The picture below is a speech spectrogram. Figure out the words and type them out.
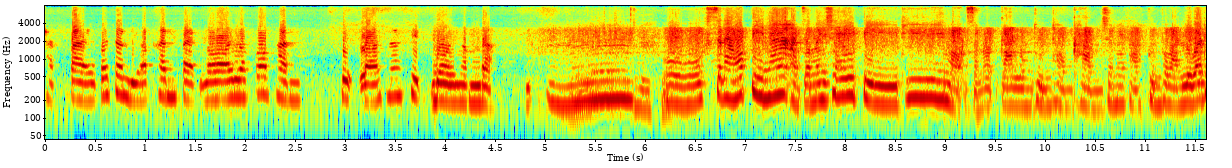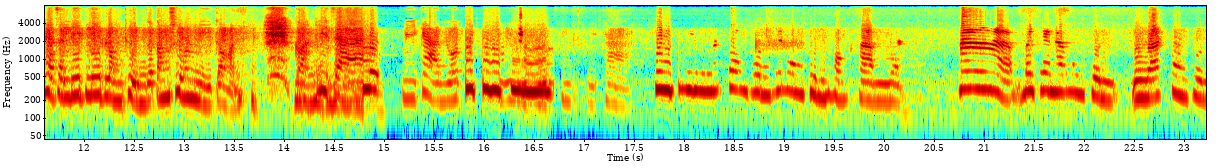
ถัดไปก็จะเหลือพันแปดร้อยแล้วก็พันเจ็ดร้อยห้าสิบโดยลำดับ อืมโอ้ แสดงว่าปีหน้าอาจจะไม่ใช่ปีที่เหมาะสำหรับการลงทุนทองคำใช่ไหมคะ คุณพวันหรือว่าถ้าจะรีบรีบลงทุนก็ต้องช่วงนี้ก่อน ก่อนที่จะมีการลดค่ะจริงๆนักลงทุนที่ลงทุนทองคำเนี่ยถ้าไม่ใช่นักลงทุนนักลงทุน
